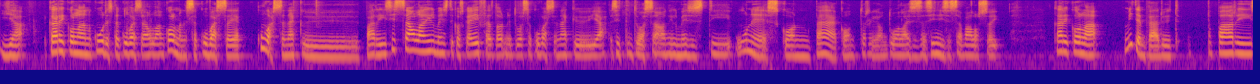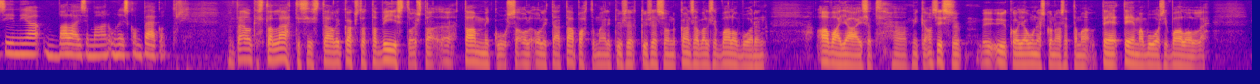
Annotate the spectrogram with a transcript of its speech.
Ja Karikolan kuudesta kuvassa ollaan kolmannessa kuvassa ja kuvassa näkyy Pariisissa ollaan ilmeisesti, koska Eiffeltorni tuossa kuvassa näkyy ja sitten tuossa on ilmeisesti Unescon pääkonttori on tuollaisessa sinisessä valossa. Karikola, miten päädyit Pariisiin ja valaisemaan Unescon pääkonttoriin? No, tämä oikeastaan lähti siis, tämä oli 2015 äh, tammikuussa oli, oli tämä tapahtuma, eli kyse, kyseessä on kansainvälisen valovuoden avajaiset, äh, mikä on siis YK ja Unescon asettama te- teemavuosi valolle.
